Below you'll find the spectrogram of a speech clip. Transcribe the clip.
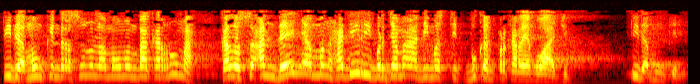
Tidak mungkin Rasulullah mau membakar rumah. Kalau seandainya menghadiri berjamaah di masjid bukan perkara yang wajib. Tidak mungkin.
